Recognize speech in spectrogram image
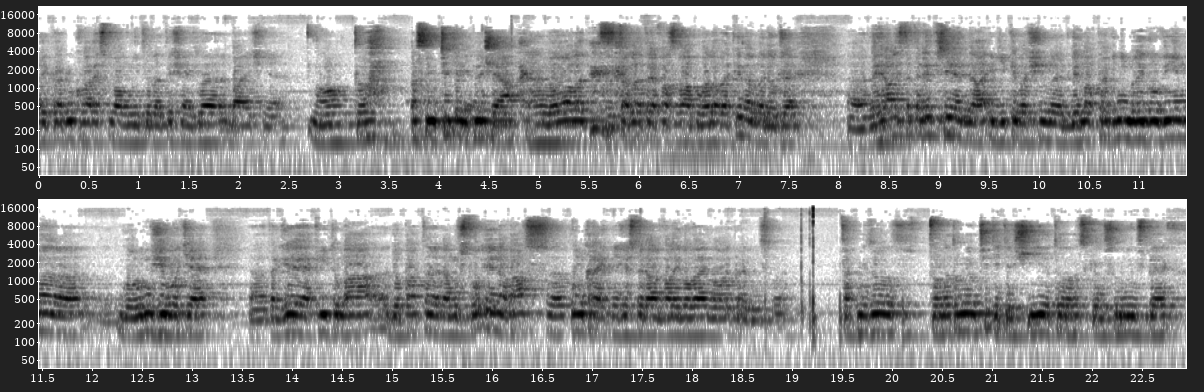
Ricardo Quaresma umí tyhle ty šajtle báječně. No, to asi určitě líp než já. No, ale tahle trefa se vám povedla taky velmi dobře. Eh, vyhráli jste tedy 3-1 i díky vašim dvěma prvním ligovým eh, gólům v životě. Eh, takže jaký to má dopad na mužstvo i na vás konkrétně, že jste dal dva ligové góly první svoje? Tak mě to, tohle to mě určitě těší, je to hezký osobní úspěch,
